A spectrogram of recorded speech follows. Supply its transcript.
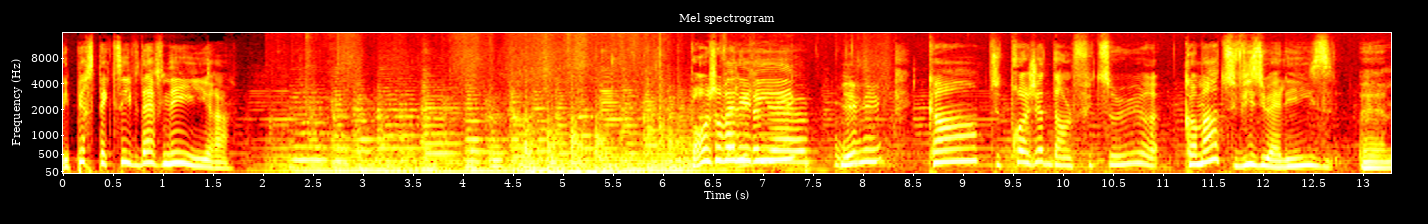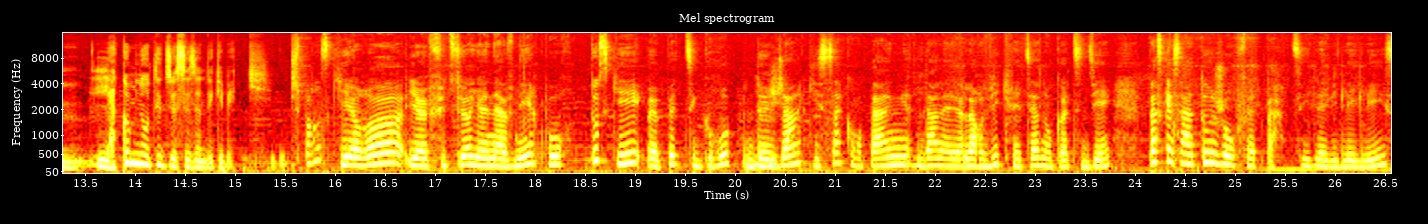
les perspectives d'avenir. Bonjour Valérie. Bienvenue. Quand tu te projettes dans le futur, comment tu visualises euh, la communauté diocésaine de Québec? Je pense qu'il y aura il y a un futur, il y a un avenir pour tout ce qui est un petit groupe de mhm. gens qui s'accompagnent mhm. dans leur vie chrétienne au quotidien, parce que ça a toujours fait partie de la vie de l'Église.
